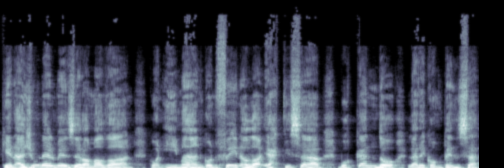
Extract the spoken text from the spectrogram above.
quien ayuna el mes Ramadán, con imán, con fe en Allah, ihtisab, buscando la recompensa,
